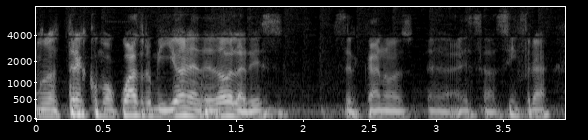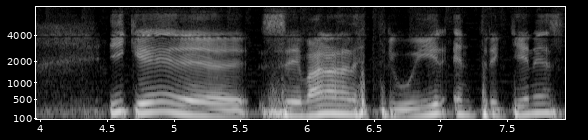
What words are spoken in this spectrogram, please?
unos 3,4 millones de dólares, cercanos eh, a esa cifra, y que eh, se van a distribuir entre quienes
